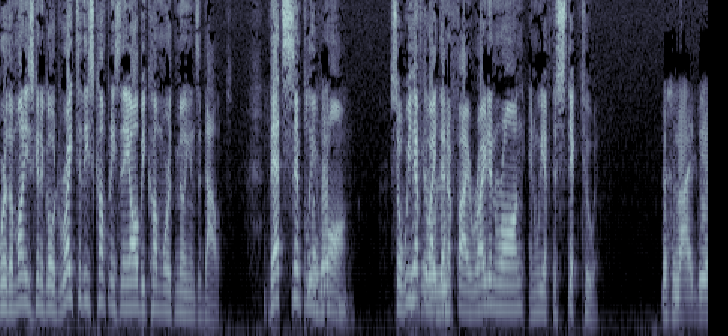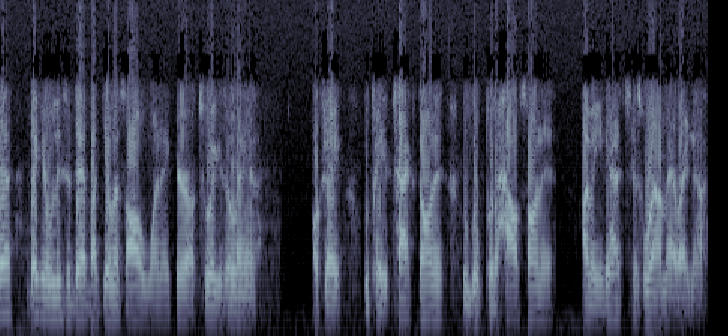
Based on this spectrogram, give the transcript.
where the money's going to go right to these companies and they all become worth millions of dollars. That's simply that's- wrong. So we have to identify right and wrong and we have to stick to it. That's an idea. They can release the debt by giving us all one acre or two acres of land. Okay, we pay tax on it. We go put a house on it. I mean, that's just where I'm at right now.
